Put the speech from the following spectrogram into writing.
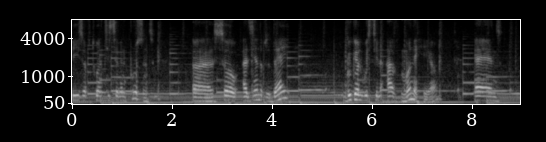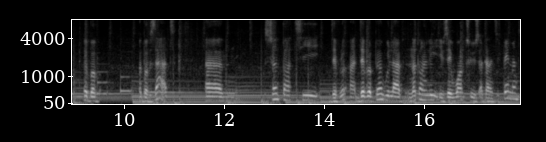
fees of 27%. Uh, so at the end of the day, Google will still have money here, and above above that, um, third-party uh, developer will have not only if they want to use alternative payment,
